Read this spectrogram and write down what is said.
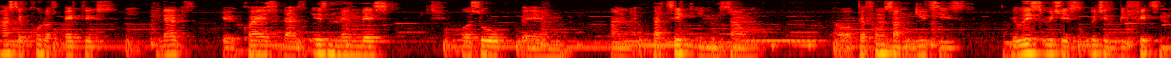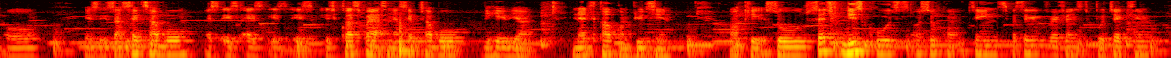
has a code of ethics that requires that its members also um, and partake in some or perform some duties which which is which is befitting or is, is acceptable is, is, is, is, is classified as an acceptable behavior in ethical computing. Okay so such these codes also contain specific reference to protecting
